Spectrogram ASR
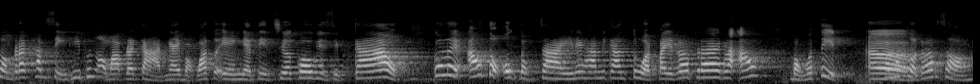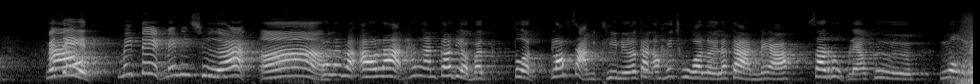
สมรักคำสิงที่เพิ่งออกมาประกาศไงบอกว่าตัวเองเนี่ยติดเชื้อโควิด -19 ก็เลยเอ้าตกอกตกใจนะคะมีการตรวจไปรอบแรกแล้วเอ้าบอกว่าติดพอมาตรวจรอบสอง ไม่ติดเอ้าไม่ติดไม่มีเชื้ออ่าก็เลยแบบเอาล่ะถ้างั้นก็เดี๋ยวมาตรวจรอบ 3 อีกทีนึงแล้วกันเอาให้ชัวร์เลยแล้วกันนะคะสรุปแล้วคืองงใน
